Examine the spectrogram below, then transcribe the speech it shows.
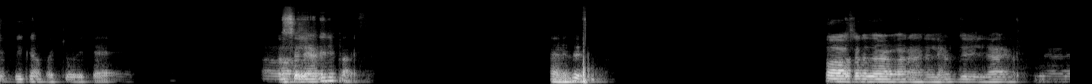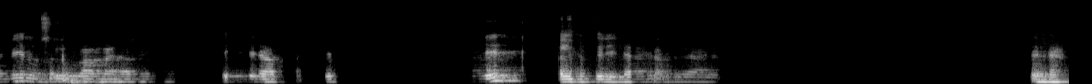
ചുംബിക്കാൻ പറ്റൂല്ലേ അവസ്ഥയിലാണ് ഇനി പറയുന്നത് واخر دعوانا ان الحمد لله رب العالمين وصلى الله على سيدنا محمد الحمد لله رب العالمين Önder,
